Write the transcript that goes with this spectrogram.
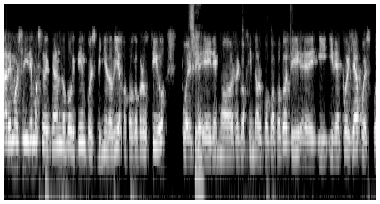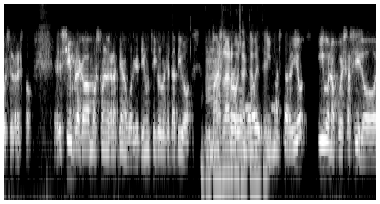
haremos, iremos seleccionando un poquitín, pues viñedo viejo, poco productivo, pues iremos recogiendo poco a poco y, después ya, pues, pues el resto. siempre acabamos con el graciano porque tiene un ciclo vegetativo más, largo exactamente. y más tardío. Y bueno, pues así lo,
